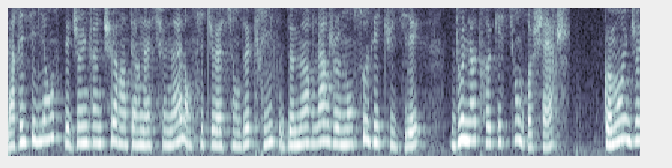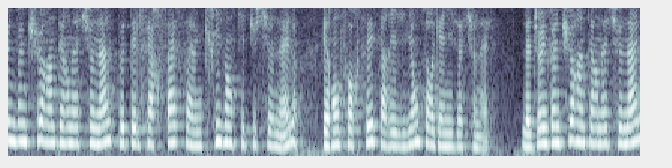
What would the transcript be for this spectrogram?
La résilience des joint ventures internationales en situation de crise demeure largement sous-étudiée, d'où notre question de recherche. Comment une joint venture internationale peut-elle faire face à une crise institutionnelle et renforcer sa résilience organisationnelle? La joint venture internationale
